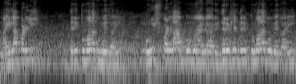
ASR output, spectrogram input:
महिला पडली तरी तुम्हालाच उमेदवारी. पुरुष पडला रिझर्वेशन तरी तुम्हालाच उमेदवारी.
